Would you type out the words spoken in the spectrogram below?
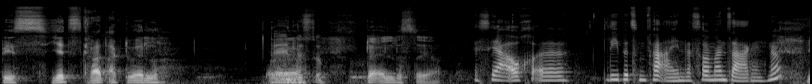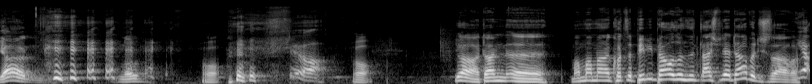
bis jetzt gerade aktuell Der Älteste. der älteste, ja. Ist ja auch, äh, Liebe zum Verein, was soll man sagen, ne? Ja, ne, Oh. Ja. Ja. Ja, dann äh, machen wir mal eine kurze Pipi-Pause und sind gleich wieder da, würde ich sagen. Ja.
